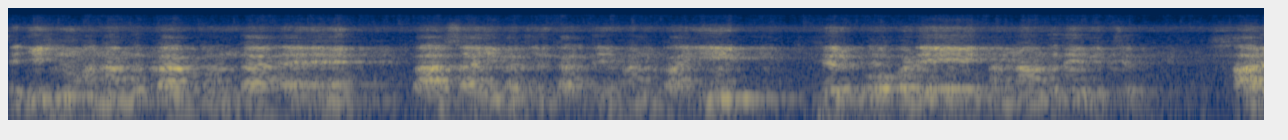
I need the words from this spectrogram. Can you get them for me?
ਤੇ ਜਿਸ ਨੂੰ ਆਨੰਦ ਪ੍ਰਾਪਤ ਹੁੰਦਾ ਹੈ ਪਾਸਾ ਜੀ ਵਚਨ ਕਰਦੇ ਹਨ, ਭਾਈ, ਫਿਰ ਉਹ ਬੜੇ ਆਨੰਦ ਦੇ ਵਿੱਚ ਹਰ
